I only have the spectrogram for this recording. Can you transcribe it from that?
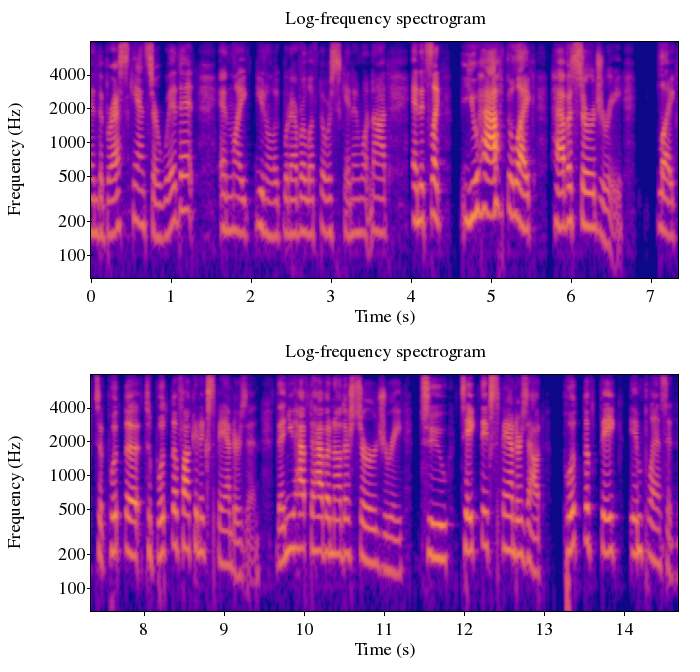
and the breast cancer with it, and like you know, like whatever leftover skin and whatnot. And it's like you have to like have a surgery like to put the to put the fucking expanders in. Then you have to have another surgery to take the expanders out, put the fake implants in.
